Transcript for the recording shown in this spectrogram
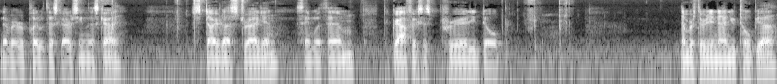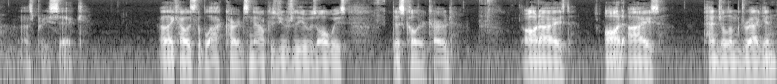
Never played with this guy or seen this guy. Stardust Dragon. Same with him. The graphics is pretty dope. Number 39 Utopia. That's pretty sick. I like how it's the black cards now because usually it was always this colored card. Odd Eyes, Odd Eyes Pendulum Dragon.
